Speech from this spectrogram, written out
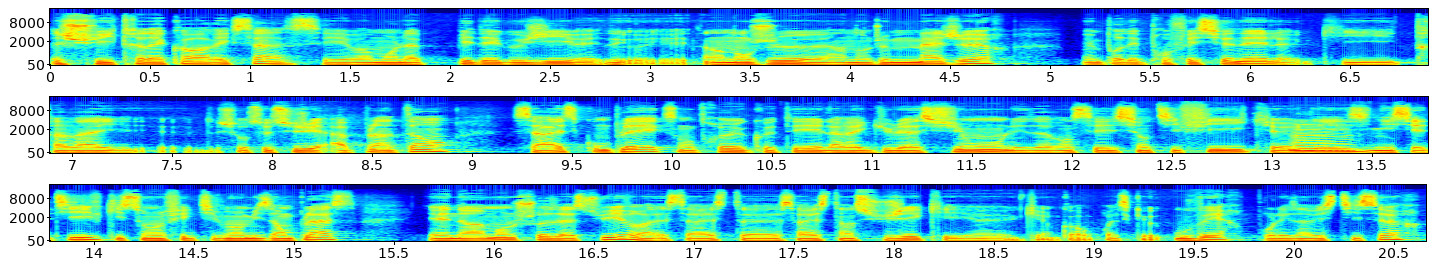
je suis très d'accord avec ça. C'est vraiment la pédagogie est un enjeu, un enjeu majeur, même pour des professionnels qui travaillent sur ce sujet à plein temps. Ça reste complexe entre le côté la régulation, les avancées scientifiques, mmh. les initiatives qui sont effectivement mises en place. Il y a énormément de choses à suivre. Ça reste, ça reste un sujet qui est, qui est encore presque ouvert pour les investisseurs.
